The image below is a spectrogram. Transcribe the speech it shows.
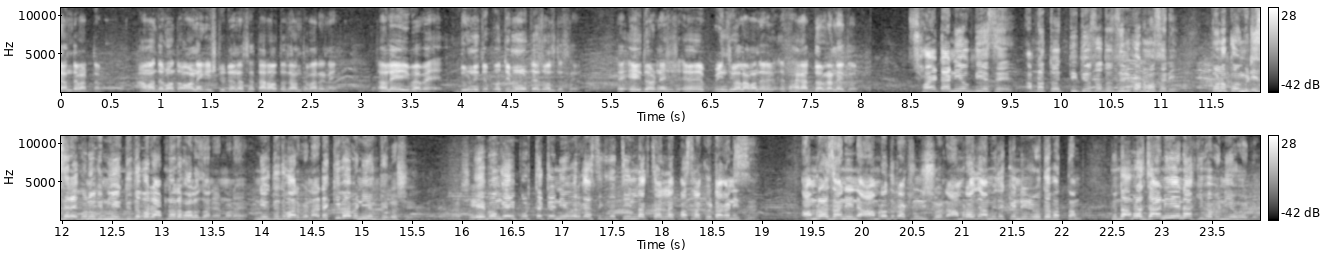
জানতে পারতাম। আমাদের মতো অনেক স্টুডেন্ট আছে তারাও তো জানতে পারে নাই। তাহলে এইভাবে দুর্নীতি প্রতি মুহূর্তে চলতেছে। এই ধরনের প্রিন্সিপাল আমাদের থাকার দরকার নেই তো। ছয়টা নিয়োগ দিয়েছে আপনার তো তৃতীয় চতুর্থ শ্রেণির কর্মচারী। কোনো কমিটি স্যারে কোনো নিয়োগ দিতে পারে আপনারা ভালো জানেন মনে হয়। নিয়োগ দিতে পারবে না এটা কীভাবে নিয়োগ দিল সে? এবং এই প্রত্যেকটা নিয়োগের কাছ থেকে তিন লাখ চার লাখ পাঁচ লাখ টাকা নিছে। আমরা জানি না আমরা তো প্রাক্তন স্টুডেন্ট আমরা আমি তো ক্যান্ডিডেট হতে পারতাম। কিন্তু আমরা জানিয়ে না কীভাবে নিয়োগ হলো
